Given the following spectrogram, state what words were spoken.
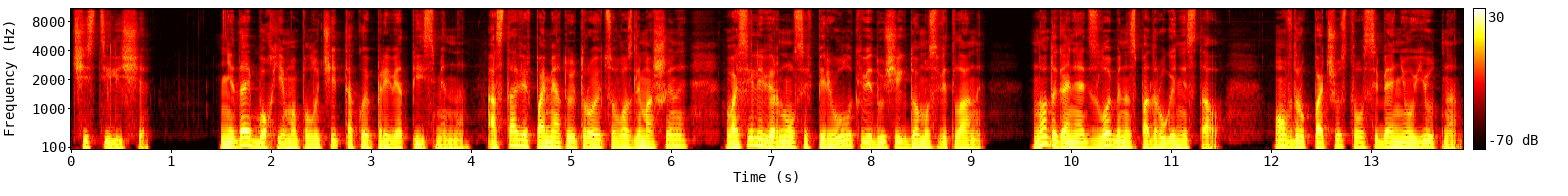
чистилища. Не дай бог ему получить такой привет письменно. Оставив помятую троицу возле машины, Василий вернулся в переулок, ведущий к дому Светланы. Но догонять Злобина с подругой не стал. Он вдруг почувствовал себя неуютно,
